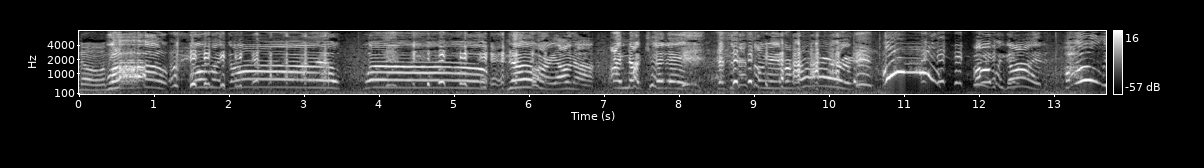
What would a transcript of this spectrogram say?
no. Whoa! Oh my god! Whoa! No, Ariana! I'm not kidding! That's the best song I ever heard! Oh, oh my god! Oh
